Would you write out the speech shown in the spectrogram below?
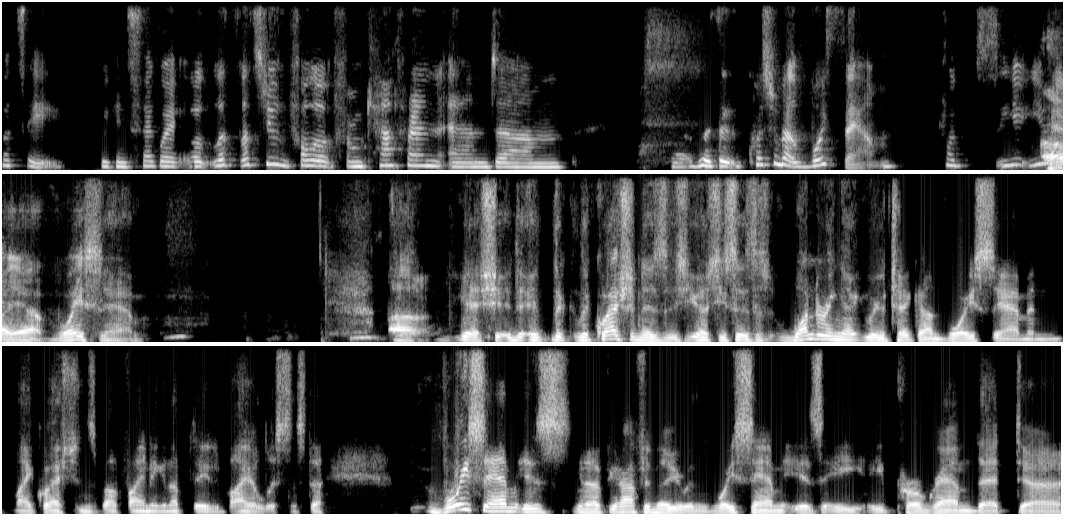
let's see. we can segue. Let's let's do follow up from Catherine and um, uh, was a question about VoiceZam. What's you, you oh yeah, VoiceZam. Uh, yeah, she, the, the question is, is, you know, she says, wondering your take on VoiceZam, and my questions about finding an updated buyer list and stuff. VoiceZam is, you know, if you're not familiar with it, VoiceZam is a, a program that uh,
